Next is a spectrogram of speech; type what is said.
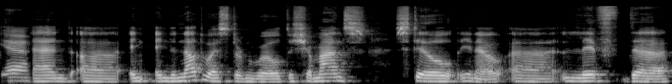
Yeah, and uh, in in the not Western world, the shamans still, you know, uh, live the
